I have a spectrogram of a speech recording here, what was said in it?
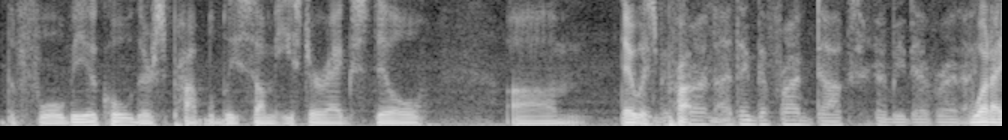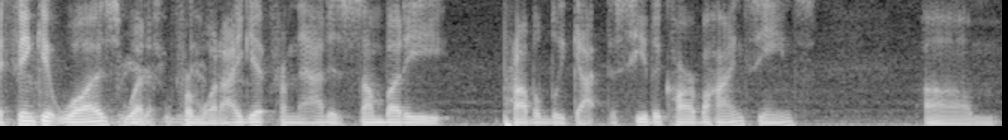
the full vehicle. There's probably some Easter eggs still. Um, there was the front, I think the front ducts are going to be different. I what I think it was, what from different. what I get from that is somebody probably got to see the car behind scenes. Um,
